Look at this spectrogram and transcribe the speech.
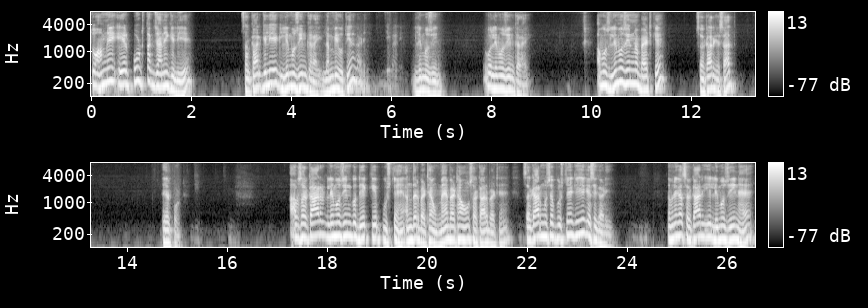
तो हमने एयरपोर्ट तक जाने के लिए, सरकार के लिए एक लिमोजीन कराई। लंबी होती है ना गाड़ी? लिमोजीन। वो लिमोजीन कराई। अब उस लिमोजीन में बैठ के सरकार के साथ एयरपोर्ट। अब सरकार लिमोजीन को देख के पूछते हैं, अंदर बैठा हूँ, मैं बैठा हूँ, सरकार बैठे हैं, सरकार मुझसे पूछते हैं कि ये कैसी गाड़ी है? तो हमने कहा, सरकार, ये लिमोजीन है।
